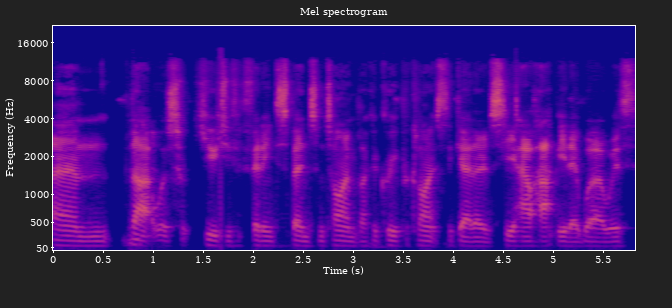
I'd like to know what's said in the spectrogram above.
Um, that was hugely fulfilling to spend some time with like a group of clients together and see how happy they were with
